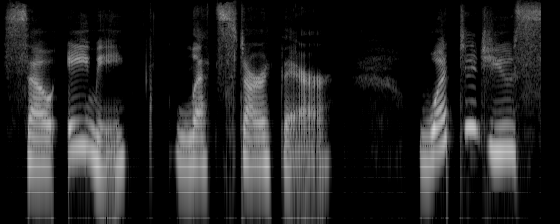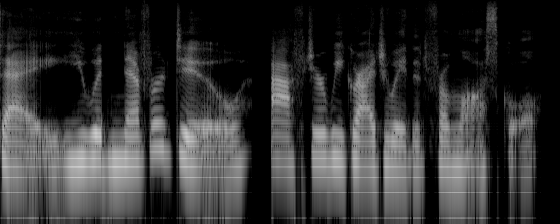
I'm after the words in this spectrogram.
So, Amy, let's start there. What did you say you would never do after we graduated from law school?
